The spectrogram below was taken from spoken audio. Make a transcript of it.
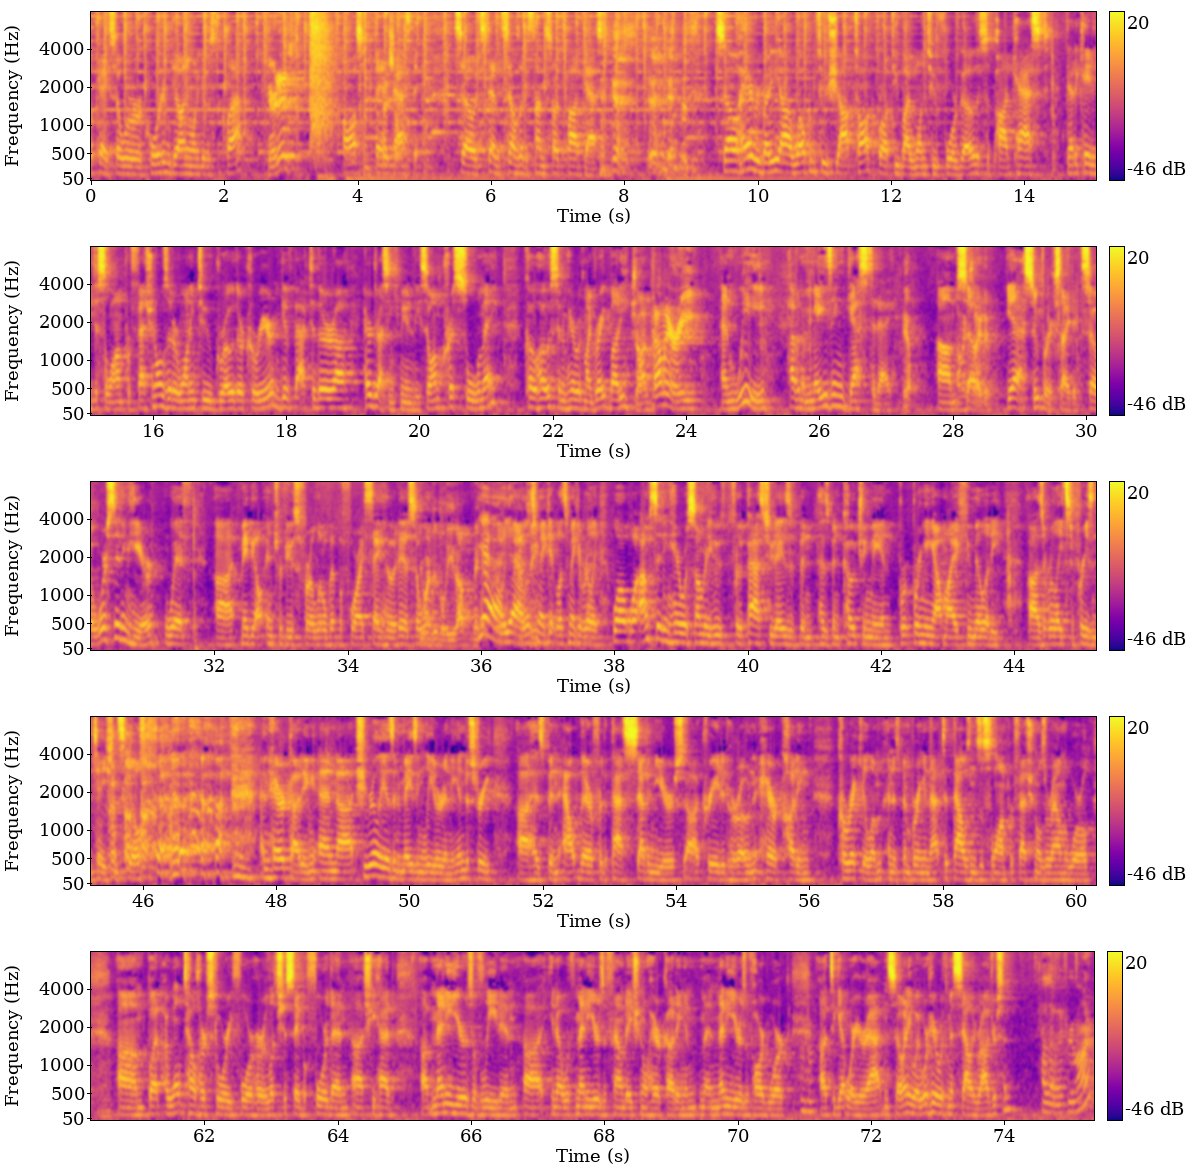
Okay, so we're recording. John, you want to give us the clap? Here it is. Awesome, fantastic. So it sounds like it's time to start the podcast. so, hey everybody, uh, welcome to Shop Talk, brought to you by 124Go. This is a podcast dedicated to salon professionals that are wanting to grow their career and give back to their uh, hairdressing community. So, I'm Chris Sulame, co host, and I'm here with my great buddy, John Palmieri. and we have an amazing guest today. Yep. Um, I'm so- excited. Yeah, super excited. So we're sitting here with. Uh, maybe I'll introduce for a little bit before I say who it is. So You we're- want to do the lead up? Make it yeah, really yeah. Let's make it. Let's make it really. Well, well, I'm sitting here with somebody who, for the past two days, has been has been coaching me and br- bringing out my humility uh, as it relates to presentation skills and haircutting. And uh, she really is an amazing leader in the industry. Uh, has been out there for the past seven years. Uh, created her own hair cutting curriculum and has been bringing that to thousands of salon professionals around the world. Um, but I won't tell her story for her. Let's just say before then, uh, she had uh, many years of lead in, uh, you know, with many years of foundational hair cutting and, and many years of hard work uh, to get where you're at. And so, anyway, we're here with Miss Sally Rogerson Hello, everyone.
